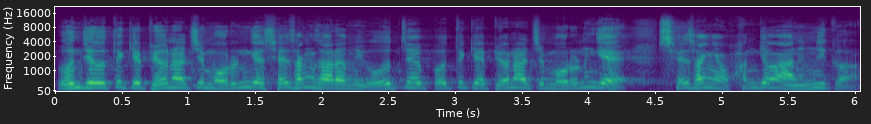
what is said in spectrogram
언제 어떻게 변할지 모르는 게 세상 사람이고 언제 어떻게 변할지 모르는 게 세상의 환경 아닙니까?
